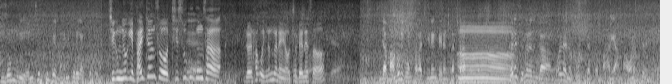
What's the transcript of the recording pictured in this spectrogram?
구조물이 엄청 큰게 많이 들어갔거든요. 지금 여기 발전소 치수구 예. 공사를 하고 있는 거네요, 주변에서. 예. 이제 마무리 공사가 진행되는 것 같아요. 어, 그래서 그런가 원래는 고기가 좀 많이 안 나오는 편입니다.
